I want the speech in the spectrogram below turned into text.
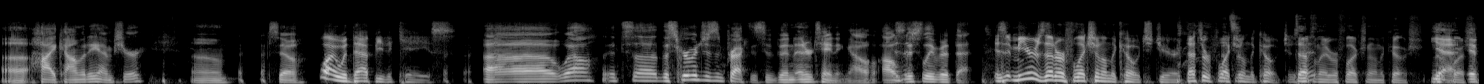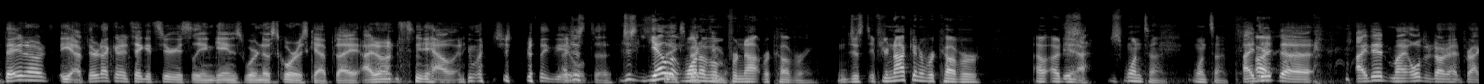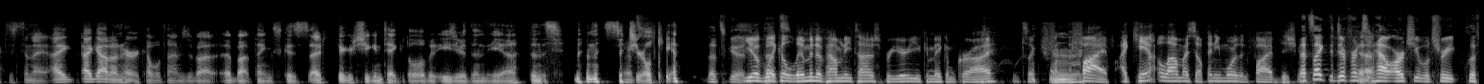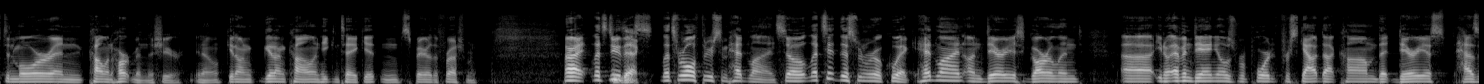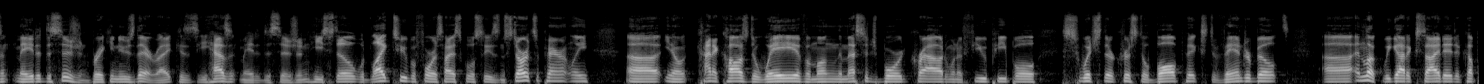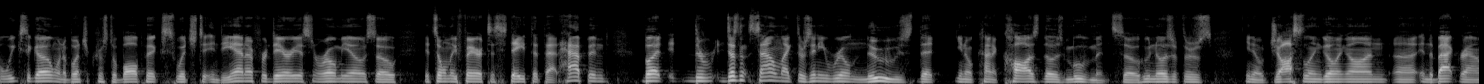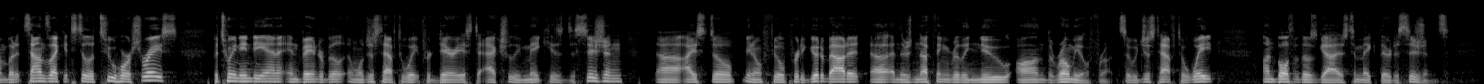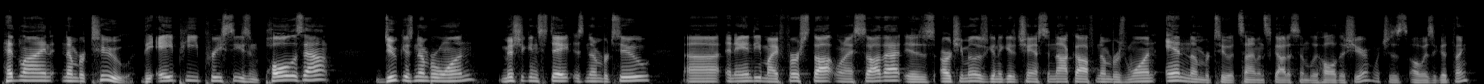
uh, high comedy, I'm sure. Um, so why would that be the case? Uh, well, it's uh, the scrimmages in practice have been entertaining. I'll I'll just leave it at that. Is it me or is that a reflection on the coach, Jared? That's a reflection on the coach. Definitely it? a reflection on the coach. No yeah, question. if they don't, yeah, if they're not going to take it seriously in games where no score is kept, I I don't see how anyone should really be I able just, to just yell at one of them for not recovering. And just if you're not going to recover, I, I just, yeah. just one time, one time. I All did. Right. Uh, I did. My older daughter had practice tonight. I, I got on her a couple times about about things because I figured she can take it a little bit easier than the uh, than the than the six year old can. That's good. You have like a limit of how many times per year you can make them cry. It's like f- Mhm. five. I can't allow myself any more than five this year. That's like the difference in how Archie will treat Clifton Moore and Collin Hartman this year. You know, get on get on Collin, he can take it and spare the freshman. All right, let's do this. Let's roll through some headlines. So let's hit this one real quick. Headline on Darius Garland. Uh, you know, Evan Daniels reported for Scout.com that Darius hasn't made a decision. Breaking news there, right? Because he hasn't made a decision. He still would like to before his high school season starts, apparently. Uh, you know, kind of caused a wave among the message board crowd when a few people switched their crystal ball picks to Vanderbilt. Uh, and look, we got excited a couple weeks ago when a bunch of crystal ball picks switched to Indiana for Darius and Romeo. So it's only fair to state that that happened. But it, there, it doesn't sound like there's any real news that you know kind of caused those movements. So who knows if there's you know jostling going on uh, in the background? But it sounds like it's still a two horse race between Indiana and Vanderbilt, and we'll just have to wait for Darius to actually make his decision. Uh, I still you know feel pretty good about it, uh, and there's nothing really new on the Romeo front. So we just have to wait on both of those guys to make their decisions. Headline number two the AP preseason poll is out. Duke is number one, Michigan State is number two. Uh, and Andy, my first thought when I saw that is Archie Miller is going to get a chance to knock off numbers one and number two at Simon Skjodt Assembly Hall this year, which is always a good thing.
